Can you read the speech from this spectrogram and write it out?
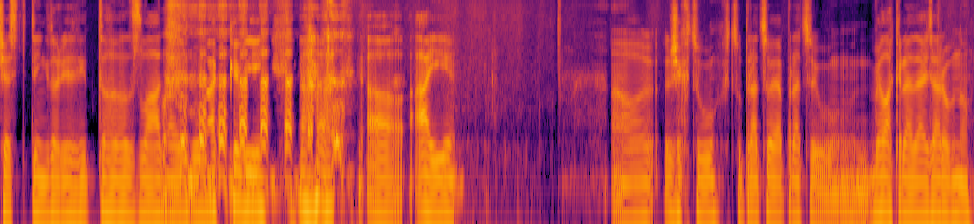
Čest tým, ktorí to zvládajú, ako keby a, aj že chcú, chcú pracovať a pracujú veľakrát aj zarovno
